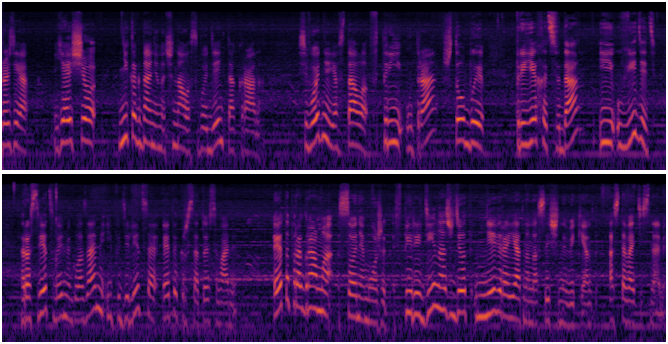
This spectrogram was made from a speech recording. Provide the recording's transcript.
Друзья, я еще никогда не начинала свой день так рано. Сегодня я встала в 3 утра, чтобы приехать сюда и увидеть рассвет своими глазами и поделиться этой красотой с вами. Эта программа «Соня может». Впереди нас ждет невероятно насыщенный уикенд. Оставайтесь с нами.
